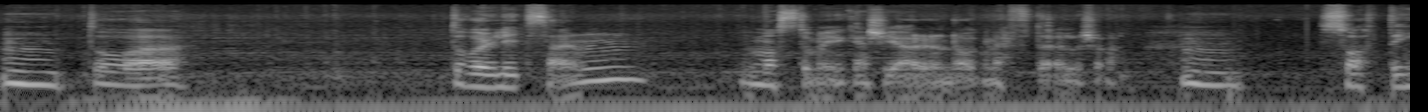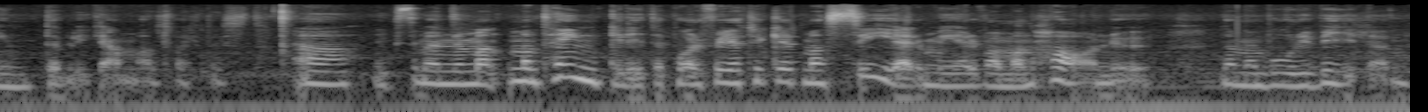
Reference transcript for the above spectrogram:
Mm. Då, då var det lite så här, mm, måste man ju kanske göra den dagen efter eller så. Mm. Så att det inte blir gammalt faktiskt. Ja, exakt. Men man, man tänker lite på det för jag tycker att man ser mer vad man har nu när man bor i bilen.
